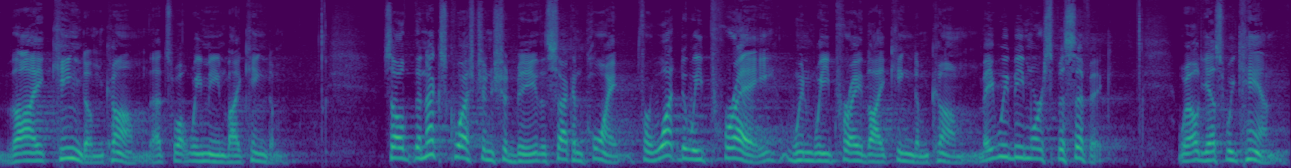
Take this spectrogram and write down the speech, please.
Thy kingdom come. That's what we mean by kingdom. So the next question should be the second point for what do we pray when we pray, Thy kingdom come? May we be more specific? Well, yes, we can.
